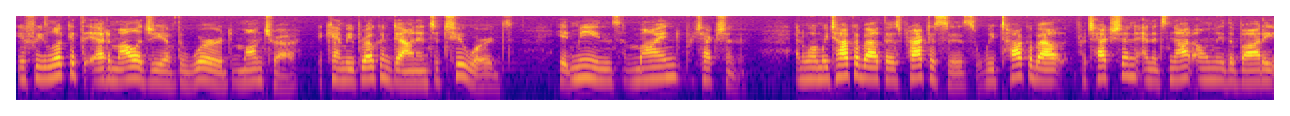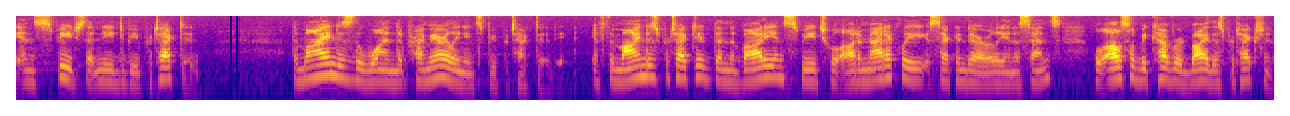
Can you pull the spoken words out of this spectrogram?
If we look at the etymology of the word mantra, it can be broken down into two words. It means mind protection. And when we talk about those practices, we talk about protection, and it's not only the body and speech that need to be protected. The mind is the one that primarily needs to be protected. If the mind is protected, then the body and speech will automatically, secondarily in a sense, will also be covered by this protection.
